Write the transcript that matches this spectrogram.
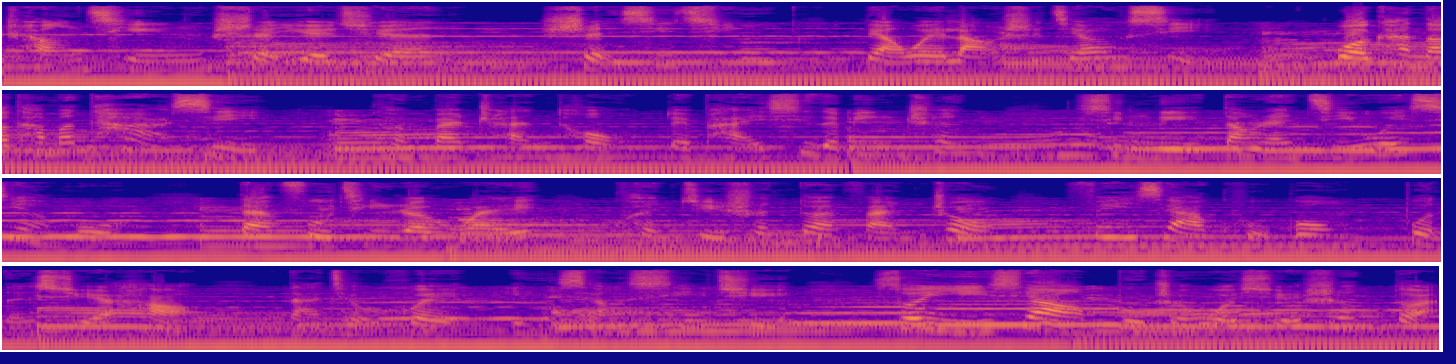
常请沈月泉、沈西清两位老师教戏。我看到他们踏戏，昆班传统对排戏的名称，心里当然极为羡慕。但父亲认为昆剧身段繁重，非下苦功不能学好，那就会影响戏曲，所以一向不准我学身段。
